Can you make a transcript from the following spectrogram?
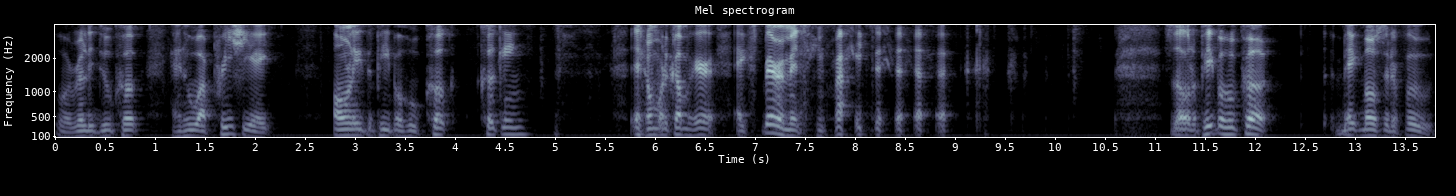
who really do cook, and who appreciate only the people who cook cooking. they don't want to come here experimenting, right? so the people who cook make most of the food.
